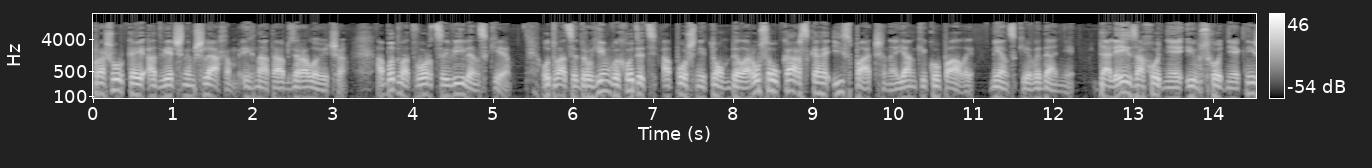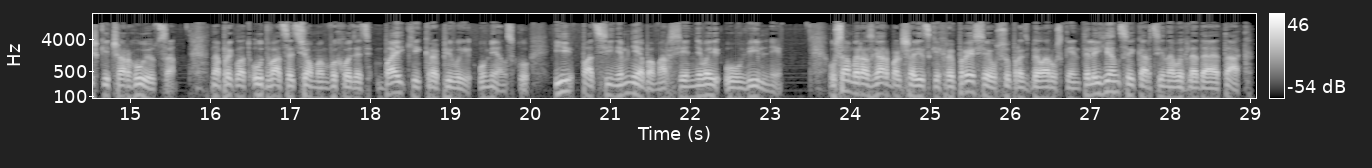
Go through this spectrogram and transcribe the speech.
брашуркай адвечным шляхам ігната абзіраловича абодва творцы віленскія у 22 выходзяць апошні том беларусаў карскага і спадчына янкі купалы. Менскія выданні далей заходнія і ўсходнія кніжкі чаргуюцца. Напрыклад у двадцать сёмым выходзяць байкі крапівы ў менску і пад сінім небам арсенневай у вільні. У самы разгар бальшавіцкіх рэпрэсіяў супраць беларускай інтэлігенцыі карціна выглядае так.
